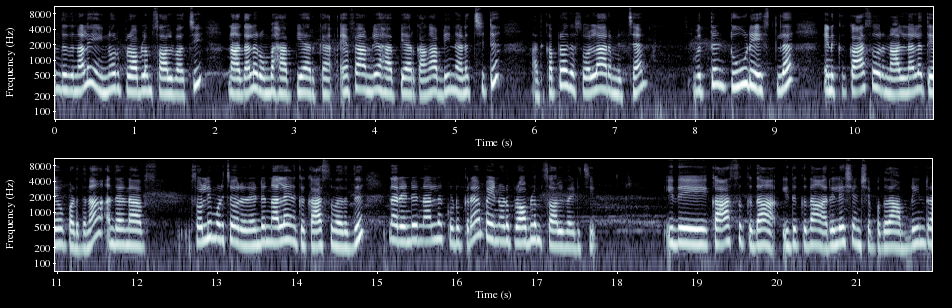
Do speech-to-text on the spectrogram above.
வந்ததுனால என் இன்னொரு ப்ராப்ளம் சால்வ் ஆச்சு. நான் அதால் ரொம்ப ஹாப்பியாக இருக்கேன். என் ஃபேமிலியும் ஹாப்பியாக இருக்காங்க அப்படின்னு நினச்சிட்டு அதுக்கப்புறம் அதை சொல்ல ஆரம்பித்தேன். வித்தின் டூ டேஸில் எனக்கு காசு ஒரு நாலு நாளில் தேவைப்படுதுன்னா அந்த நான் சொல்லி முடித்த ஒரு ரெண்டு நாளில் எனக்கு காசு வருது. நான் ரெண்டு நாளில் கொடுக்குறேன். இப்போ என்னோடய ப்ராப்ளம் சால்வ் ஆகிடுச்சு இது காசுக்கு தான் இதுக்கு தான் ரிலேஷன்ஷிப்புக்கு தான் அப்படின்ற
